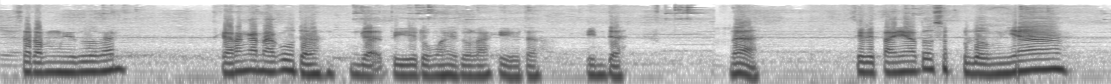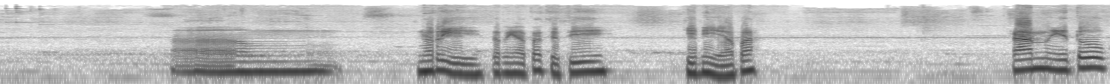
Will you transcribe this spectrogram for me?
Iya. serem gitu kan. Sekarang kan aku udah nggak di rumah itu lagi udah pindah. Nah ceritanya tuh sebelumnya em, ngeri. Ternyata jadi gini apa kan itu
